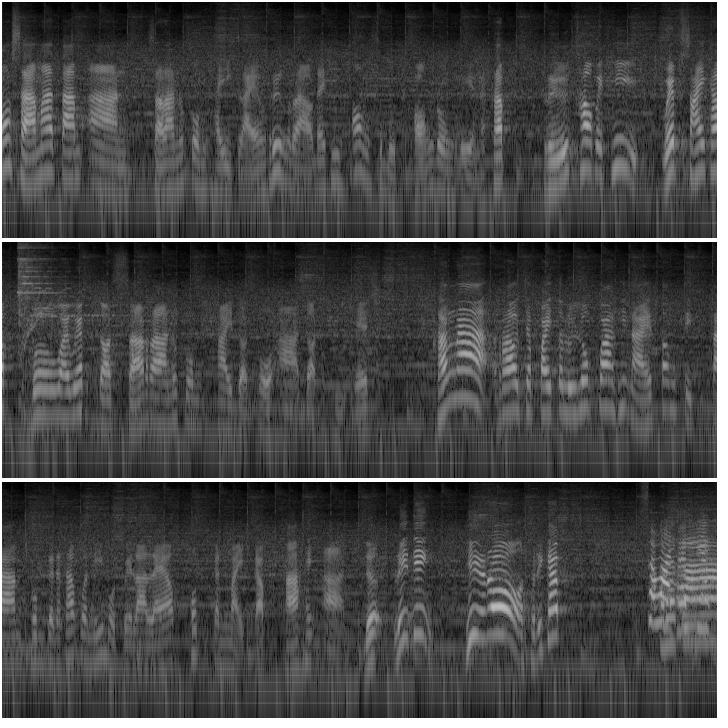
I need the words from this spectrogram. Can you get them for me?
องๆ สามารถตามอ่านสารานุกรมไทยอีกหลายเรื่องราวได้ที่ห้องสมุดของโรงเรียนนะครับ หรือเข้าไปที่เว็บไซต์ครับ www.saranukromthai.or.th ครั้งหน้าเราจะไปตะลุยโลกกว้างที่ไหนต้องติดตามชมกันนะครับ วันนี้หมดเวลาแล้วพบกันใหม่กับท้าให้อ่าน The Reading Hero สวัสดีครับ สวัสดีค่ะ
